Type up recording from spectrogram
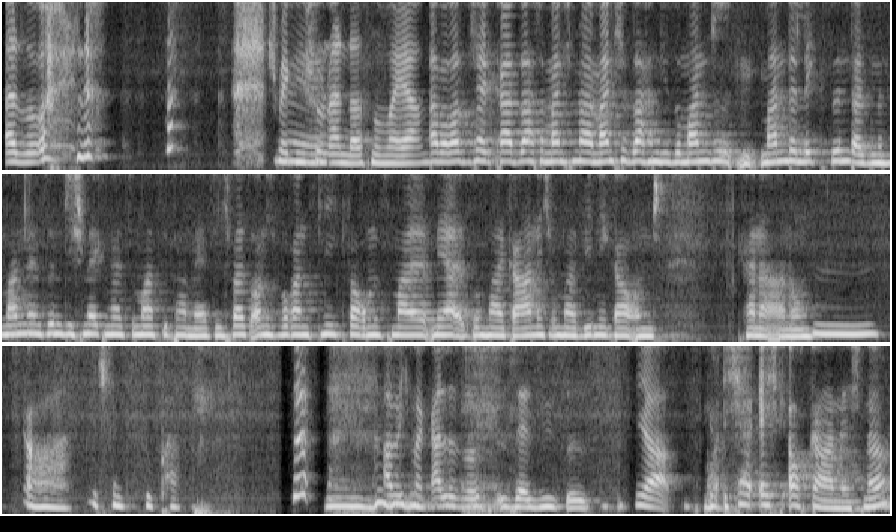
Also, schmecken Nee. schon anders nochmal, ja. Aber was ich halt gerade sagte, manchmal, manche Sachen, die so mandel, mandelig sind, also mit Mandeln sind, die schmecken halt so marzipanmäßig. Ich weiß auch nicht, woran es liegt, warum es mal mehr ist und mal gar nicht und mal weniger und keine Ahnung. Oh, ich finde es super. Aber ich mag alles, was sehr süß ist. Ja. Ich ja echt auch gar nicht, ne?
